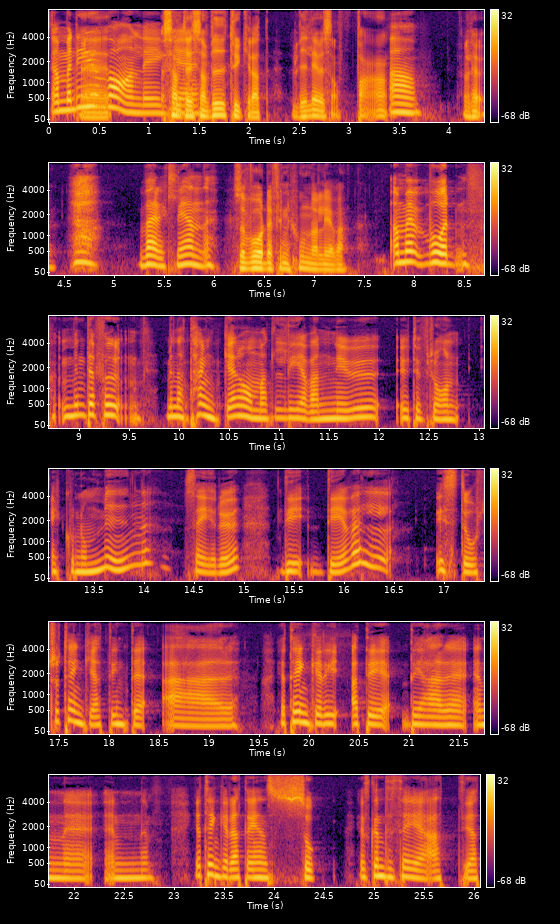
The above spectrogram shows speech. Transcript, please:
Ja, men det är ju en Eh, vanlig... Samtidigt som vi tycker att vi lever som fan, Ja, eller hur? verkligen. Så vår definition av leva, Ja, men vår, men därför, mina tankar om att leva nu utifrån ekonomin, säger du, det, det är väl i stort så tänker jag att det inte är... Jag tänker att det, det är en, en... Jag tänker att det är en så... Jag ska inte säga att jag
